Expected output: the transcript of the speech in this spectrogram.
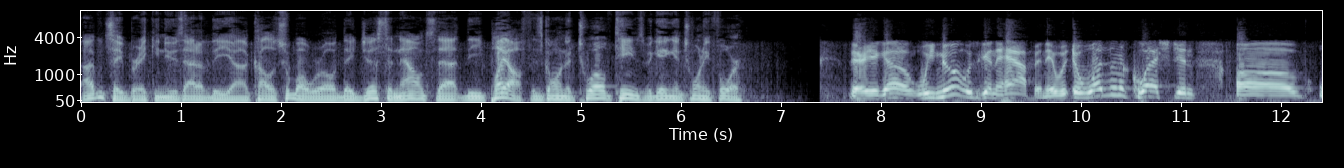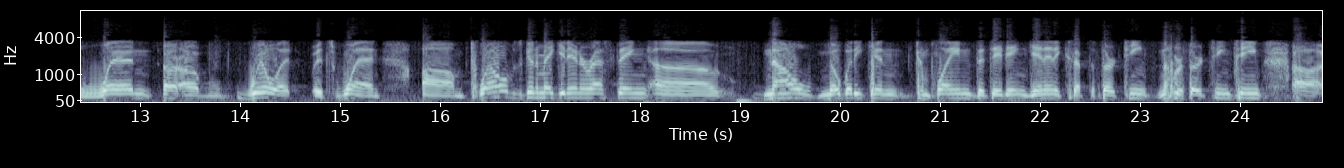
I would say breaking news out of the uh, college football world. They just announced that the playoff is going to 12 teams beginning in 24. There you go. We knew it was going to happen. It, it wasn't a question of when uh, will it. It's when. Um, 12 is going to make it interesting. Uh, now nobody can complain that they didn't get in except the 13 number 13 team. Uh,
